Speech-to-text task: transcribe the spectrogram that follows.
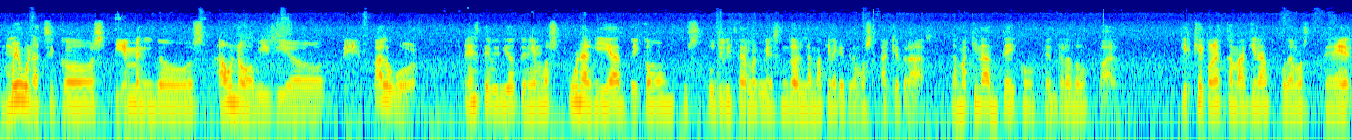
Muy buenas chicos, bienvenidos a un nuevo vídeo de Palworld. En este vídeo tenemos una guía de cómo utilizar lo que viene siendo la máquina que tenemos aquí atrás, la máquina de concentrado PAL. Y es que con esta máquina podemos tener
